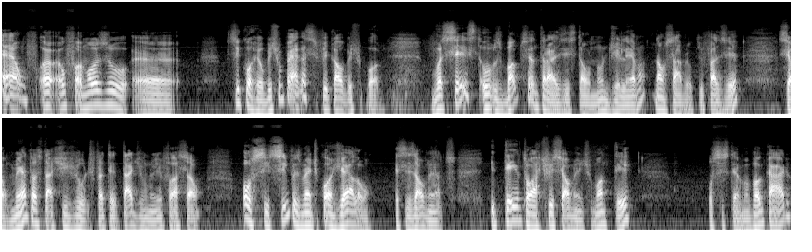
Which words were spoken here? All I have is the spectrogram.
é, um, é, é o famoso é, se correr o bicho pega, se ficar o bicho come. Vocês, os bancos centrais estão num dilema, não sabem o que fazer, se aumentam as taxas de juros para tentar diminuir a inflação, ou se simplesmente congelam esses aumentos e tentam artificialmente manter o sistema bancário,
